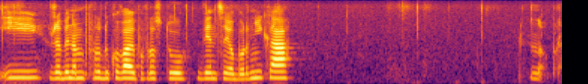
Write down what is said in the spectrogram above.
i żeby nam produkowały po prostu więcej obornika. Dobra.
